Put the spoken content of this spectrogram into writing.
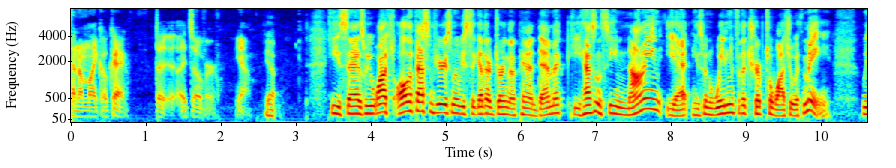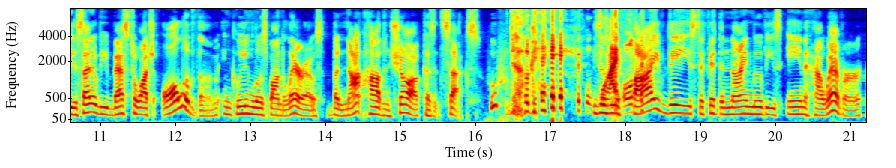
then I'm like, okay, the, it's over. Yeah. Yep. He says, We watched all the Fast and Furious movies together during the pandemic. He hasn't seen nine yet. He's been waiting for the trip to watch it with me. We decided it would be best to watch all of them, including Los Bandoleros, but not Hobbs and Shaw because it sucks. Whew. Okay. He says we have five days to fit the nine movies in. However,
